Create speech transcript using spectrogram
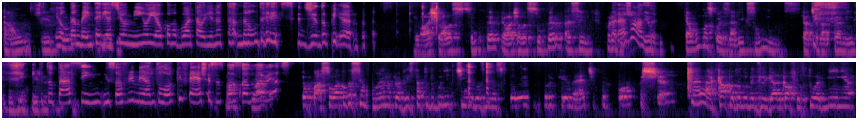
então, isso... Eu também teria ciúminho e eu, como boa taurina, não teria cedido o piano. Eu acho ela super, eu acho ela super, assim... Corajosa. Exemplo, tem algumas coisas ali que são minhas, que ela tinha dado para mim. Que e que tu tá assim, em sofrimento, louco que fecha essa exposição de uma vez. Eu passo lá toda semana para ver se tá tudo bonitinho das minhas coisas, porque, né, tipo, poxa, né, a capa do número desligado, aquela foto é minha.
